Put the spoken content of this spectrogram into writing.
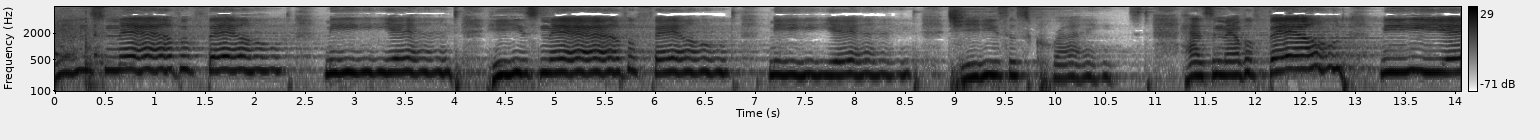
He's never failed me yet. He's never failed me yet. Jesus Christ has never failed me yet.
